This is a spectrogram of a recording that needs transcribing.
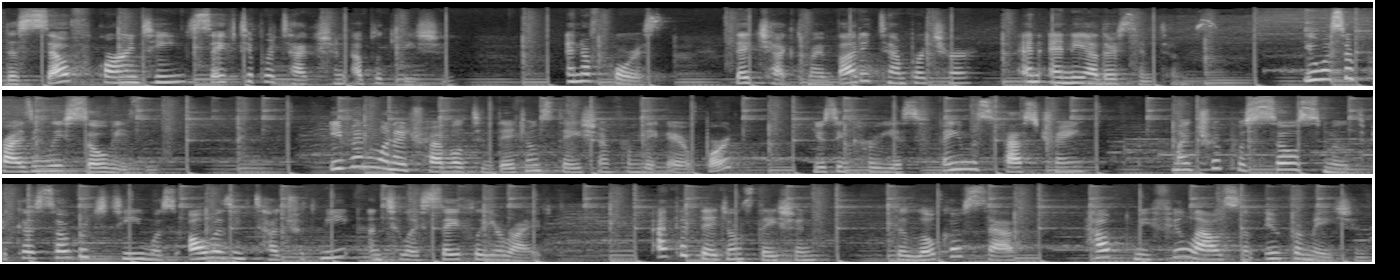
the Self-Quarantine Safety Protection application. And of course, they checked my body temperature and any other symptoms. It was surprisingly so easy. Even when I traveled to Daejeon Station from the airport, using Korea's famous fast train, my trip was so smooth because SolBridge team was always in touch with me until I safely arrived. At the Daejeon Station, the local staff helped me fill out some information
